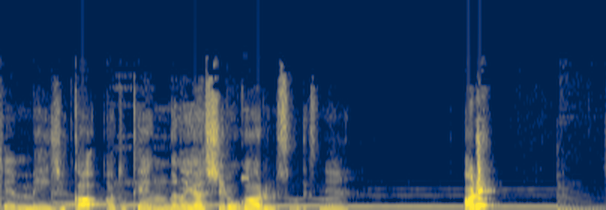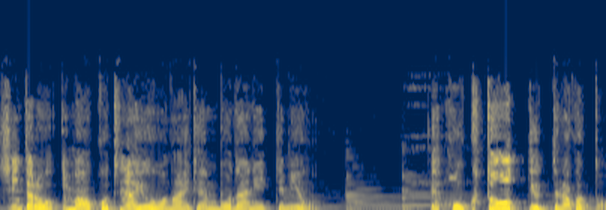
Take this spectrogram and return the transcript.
天明寺か、あと天狗の社があるそうですね。あれ？慎太郎、今はこっちには用はない。展望台に行ってみよう。え、北東って言ってなかった？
